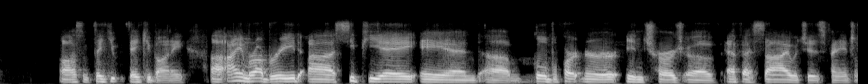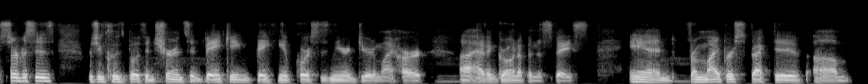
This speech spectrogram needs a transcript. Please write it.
Awesome. Thank you. Thank you, Bonnie. Uh, I am Rob Ried, uh, CPA and um, global partner in charge of FSI, which is financial services, which includes both insurance and banking. Banking, of course, is near and dear to my heart, uh, having grown up in the space. And from my perspective, um,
